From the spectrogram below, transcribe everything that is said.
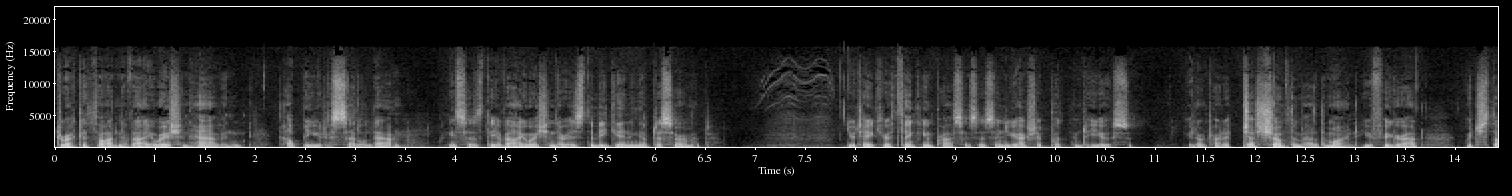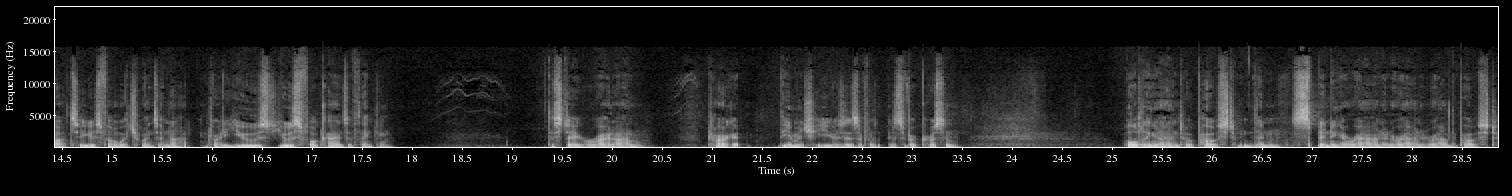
directed thought and evaluation have in helping you to settle down. He says the evaluation there is the beginning of discernment. You take your thinking processes and you actually put them to use. You don't try to just shove them out of the mind. You figure out which thoughts are useful, which ones are not, and try to use useful kinds of thinking to stay right on target. The image he uses is of a person holding on to a post and then spinning around and around and around the post.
